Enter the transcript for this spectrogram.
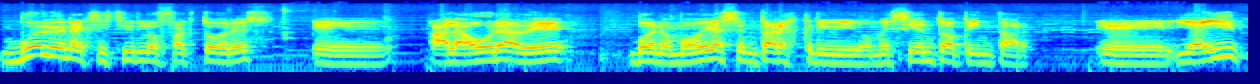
vuelven a existir los factores eh, a la hora de, bueno, me voy a sentar a escribir o me siento a pintar. Eh, y ahí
